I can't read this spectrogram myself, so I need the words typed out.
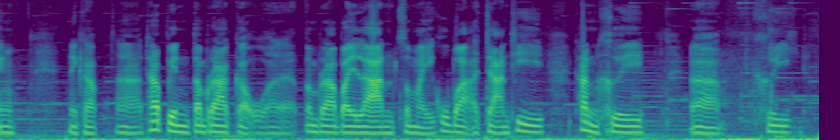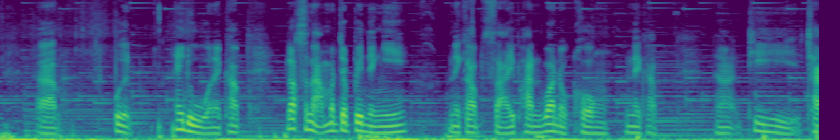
งนะครับถ้าเป็นตำราเก่าตำราใบลานสมัยครูบาอาจารย์ที่ท่านเคยเคยเปิดให้ดูนะครับ ลักษณะมันจะเป็นอย่างนี้ นะครับสายพันธุ์ว่านดอกทองนะครับนะที่ใช้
